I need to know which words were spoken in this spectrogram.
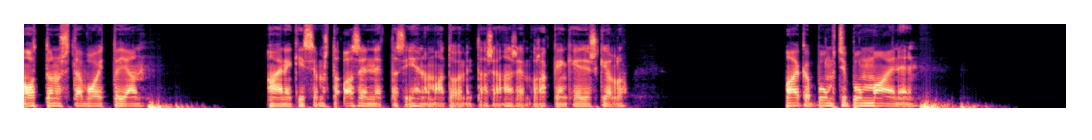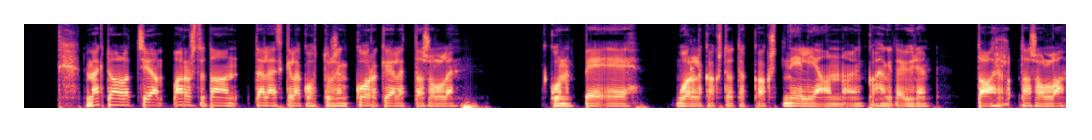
ottanut sitä voittajan ainakin semmoista asennetta siihen omaan toimintaan. Se on osakkeen kehityskin ollut aika bumtsipummainen. No McDonald'sia arvostetaan tällä hetkellä kohtuullisen korkealle tasolle, kun PE vuodelle 2024 on noin 21 tasolla.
